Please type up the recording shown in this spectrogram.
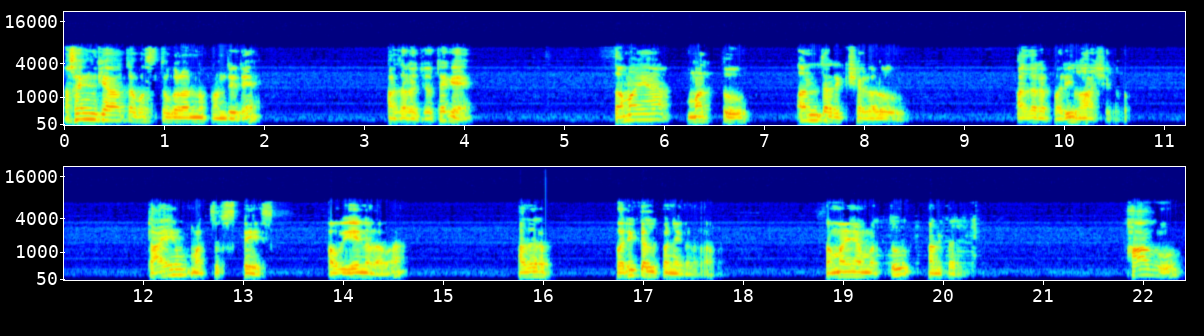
ಅಸಂಖ್ಯಾತ ವಸ್ತುಗಳನ್ನು ಹೊಂದಿದೆ. ಅದರ ಜೊತೆಗೆ ಸಮಯ ಮತ್ತು ಅಂತರಿಕ್ಷಗಳು, ಅದರ ಪರಿಭಾಷೆಗಳು ಟೈಮ್ ಮತ್ತು ಸ್ಪೇಸ್ ಅವು ಏನದವ? ಅದರ ಪರಿಕಲ್ಪನೆಗಳದವ. ಸಮಯ ಮತ್ತು ಅಂತರಿಕ್ಷ. ಹಾಗೂ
